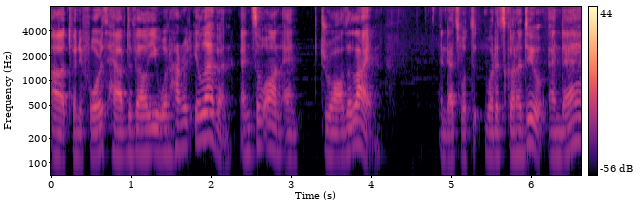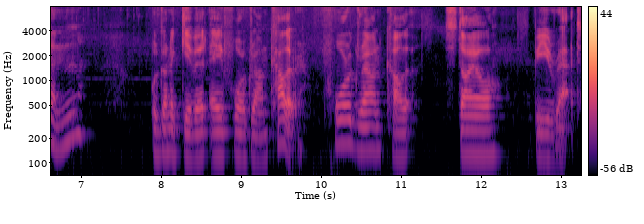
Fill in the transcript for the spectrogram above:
uh, 24th have the value 111 and so on and draw the line. And that's what, what it's to do. And then we're to give it a foreground color. Foreground color style be red.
